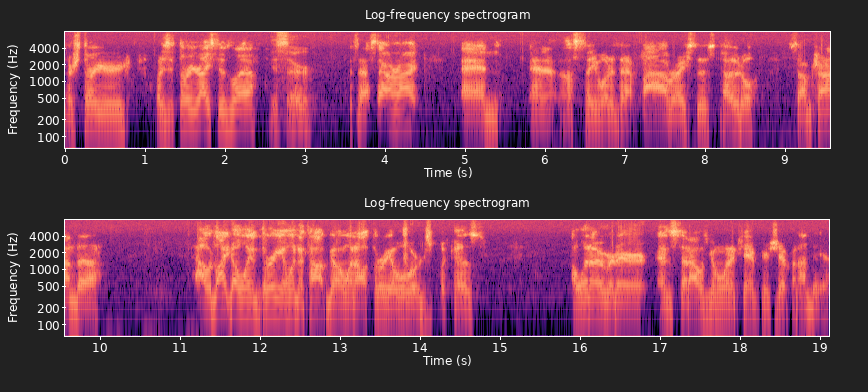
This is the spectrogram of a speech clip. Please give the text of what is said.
there's three. What is it? Three races left. Yes, sir. Does that sound right? And and let's see, what is that? Five races total. So I'm trying to I would like to win three and win the Top Gun, win all three awards because I went over there and said I was going to win a championship, and I did.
